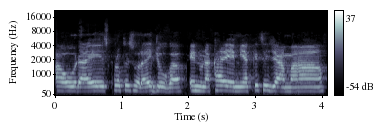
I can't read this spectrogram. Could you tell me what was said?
ahora es profesora de yoga en una academia que se llama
